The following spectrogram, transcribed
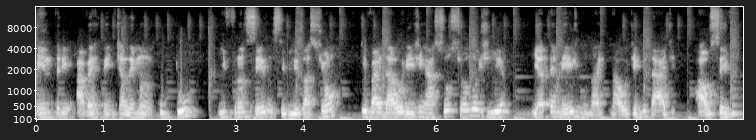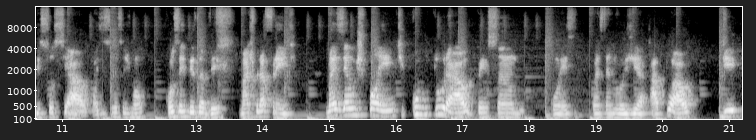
entre a vertente alemã culture e francesa civilisation, que vai dar origem à sociologia e até mesmo na, na modernidade ao serviço social. Mas isso vocês vão com certeza ver mais para frente. Mas é um expoente cultural, pensando com, esse, com essa terminologia atual, de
